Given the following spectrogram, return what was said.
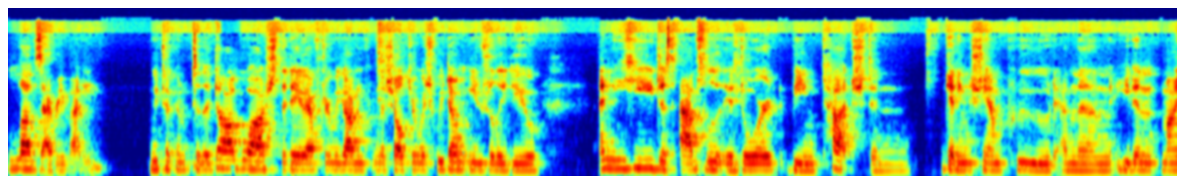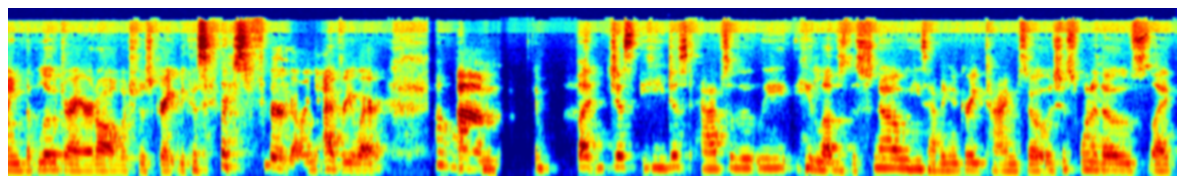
loves everybody. We took him to the dog wash the day after we got him from the shelter, which we don't usually do. And he just absolutely adored being touched and getting shampooed. And then he didn't mind the blow dryer at all, which was great because there was fur going everywhere. Oh. Um, but just he just absolutely he loves the snow. He's having a great time. So it was just one of those like,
